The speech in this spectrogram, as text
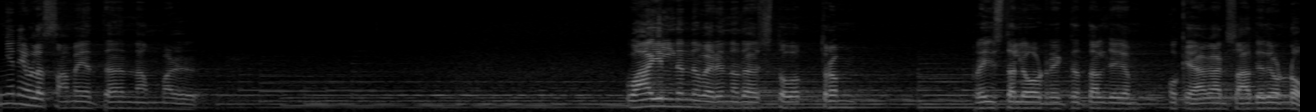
ഇങ്ങനെയുള്ള സമയത്ത് നമ്മൾ വായിൽ നിന്ന് വരുന്നത് സ്തോത്രം പ്രൈസ്തലോട് രക്തത്താൽ ജയം ഒക്കെ ആകാൻ സാധ്യതയുണ്ടോ?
